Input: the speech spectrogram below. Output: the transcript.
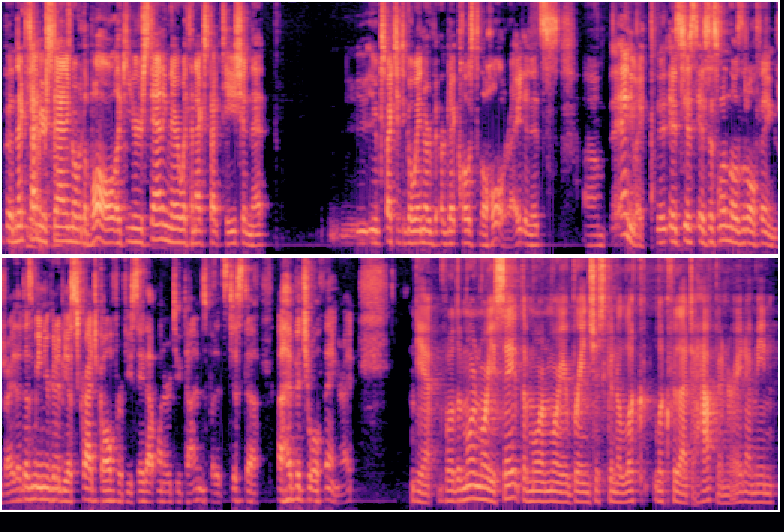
The next yeah, time you're standing over the ball, like you're standing there with an expectation that you expect it to go in or, or get close to the hole, right? And it's um, anyway, it's just it's just one of those little things, right? That doesn't mean you're going to be a scratch golfer if you say that one or two times, but it's just a, a habitual thing, right? Yeah. Well, the more and more you say it, the more and more your brain's just going to look look for that to happen, right? I mean,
